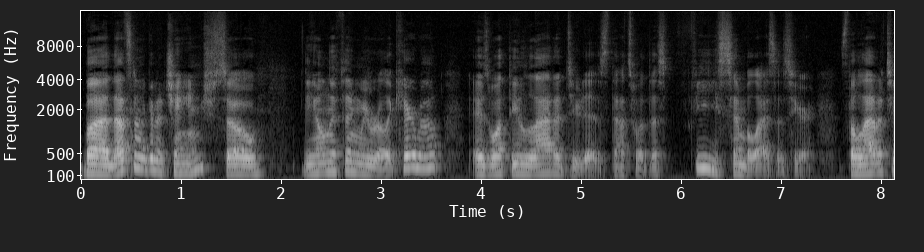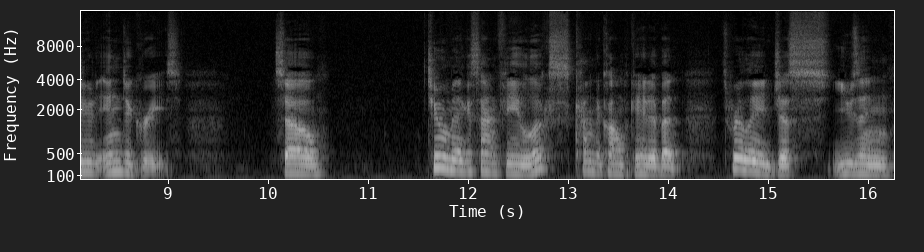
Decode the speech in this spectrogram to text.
But that's not going to change, so the only thing we really care about is what the latitude is. That's what this phi symbolizes here. It's the latitude in degrees. So 2 omega sine phi looks kind of complicated, but it's really just using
